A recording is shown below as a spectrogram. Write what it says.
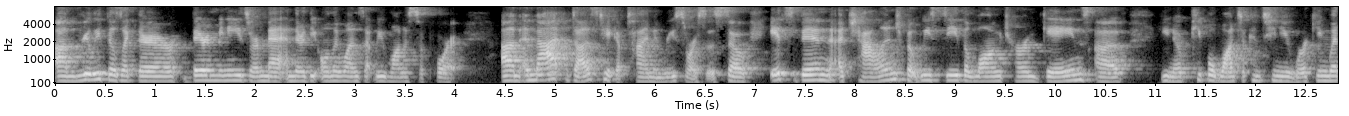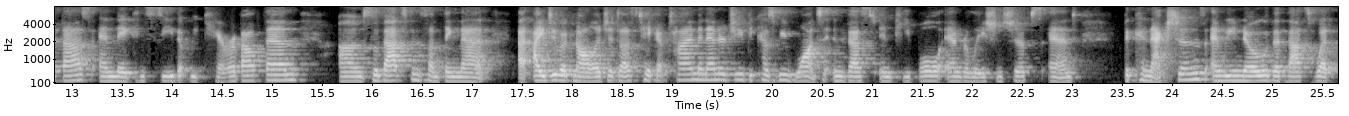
um, really feels like their their needs are met and they're the only ones that we want to support. Um, and that does take up time and resources. So it's been a challenge, but we see the long term gains of you know people want to continue working with us and they can see that we care about them. Um, so that's been something that I do acknowledge it does take up time and energy because we want to invest in people and relationships and the connections and we know that that's what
